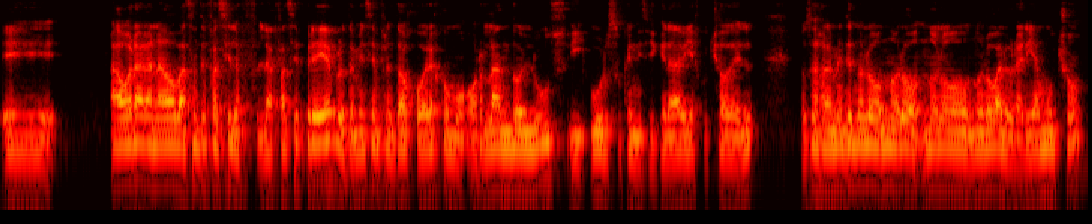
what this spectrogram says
Eh, ahora ha ganado bastante fácil la, fase previa, pero también se ha enfrentado a jugadores como Orlando, Luz y Ursu, que ni siquiera había escuchado de él. Entonces realmente no lo, no lo, no lo, valoraría mucho.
